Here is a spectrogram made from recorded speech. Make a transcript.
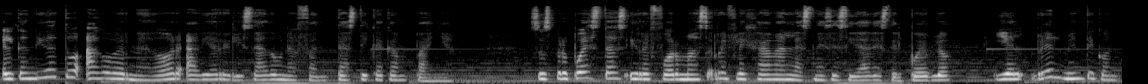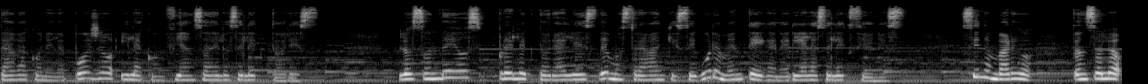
El candidato a gobernador había realizado una fantástica campaña. Sus propuestas y reformas reflejaban las necesidades del pueblo y él realmente contaba con el apoyo y la confianza de los electores. Los sondeos preelectorales demostraban que seguramente ganaría las elecciones. Sin embargo, tan solo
